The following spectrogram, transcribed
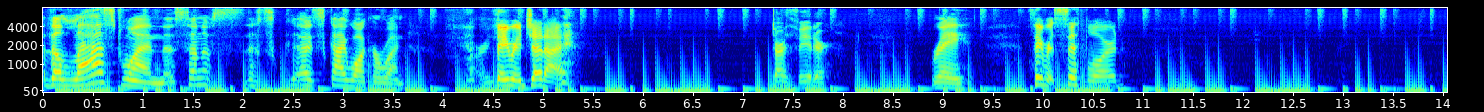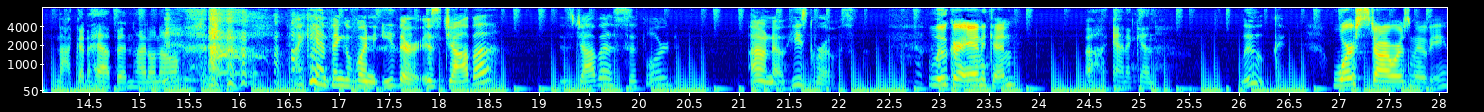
The last one, the Son of S- uh, uh, Skywalker one. Sorry. Favorite Jedi? Darth Vader. Rey. Favorite Sith Lord? Not gonna happen. I don't know. I can't think of one either. Is Jabba? Is Jabba a Sith Lord? I don't know. He's gross. Luke or Anakin? uh, Anakin. Luke. Worst Star Wars movie?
